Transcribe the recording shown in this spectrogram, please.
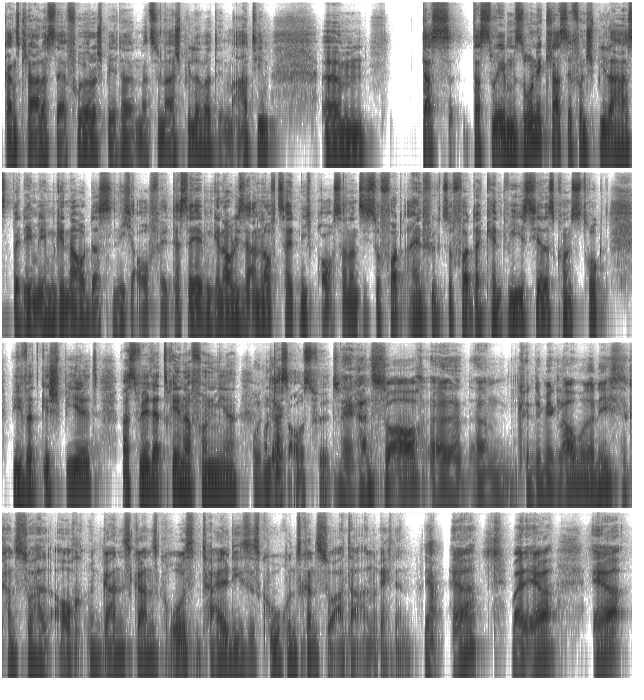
ganz klar, dass der früher oder später Nationalspieler wird im A-Team. Ähm, dass, dass du eben so eine Klasse von Spieler hast, bei dem eben genau das nicht auffällt, dass er eben genau diese Anlaufzeit nicht braucht, sondern sich sofort einfügt, sofort erkennt, wie ist hier das Konstrukt, wie wird gespielt, was will der Trainer von mir und, und da, das ausfüllt. Da kannst du auch, äh, ähm, könnt ihr mir glauben oder nicht, kannst du halt auch einen ganz, ganz großen Teil dieses Kuchens kannst du Atta anrechnen. Ja. Ja, weil er, er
